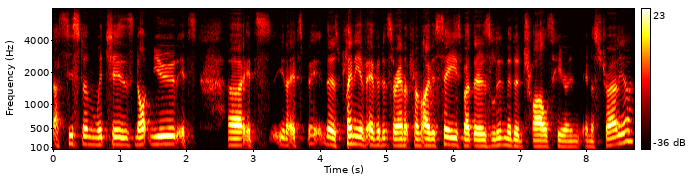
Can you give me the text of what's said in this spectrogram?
a system which is not new. It's uh, it's you know it's there's plenty of evidence around it from overseas, but there's limited trials here in in Australia.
